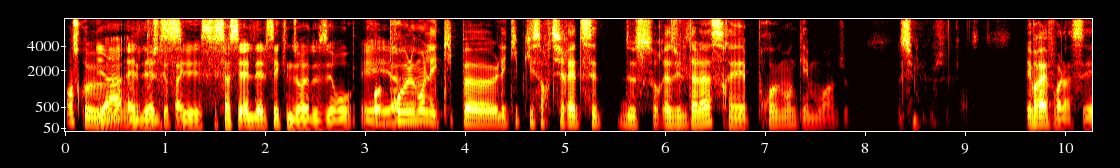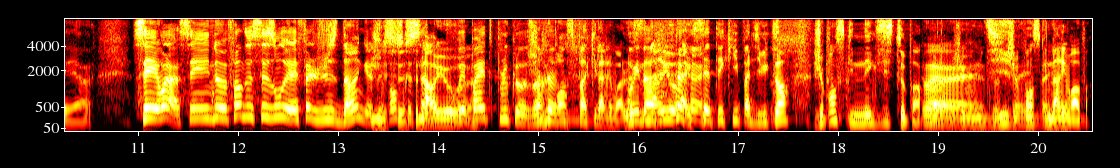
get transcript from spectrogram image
pense que Il y a. LDLC, c'est ça, c'est LDLC qui nous aurait 2-0. Et, Pro- probablement euh, l'équipe euh, l'équipe qui sortirait de, cette, de ce résultat-là serait probablement Gameward, je pense. Possible. Je pense. Mais bref, voilà, c'est euh, c'est voilà, c'est une fin de saison de LFL juste dingue. Je Mais pense ce que scénario, ça ne pouvait euh, pas être plus close. Je hein. ne pense pas qu'il arrivera. Le Oui, scénario avec cette équipe à 10 victoires, je pense qu'il n'existe pas. Ouais, Voilà, ouais, je vous le dis, je pense qu'il n'arrivera pas.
